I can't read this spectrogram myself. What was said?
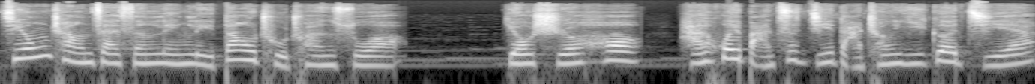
经常在森林里到处穿梭，有时候还会把自己打成一个结，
